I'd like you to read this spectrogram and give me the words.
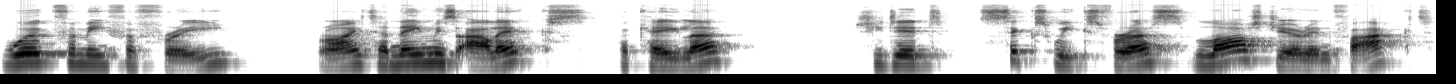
work for me for free, right? Her name is Alex Pakela. She did six weeks for us last year, in fact.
